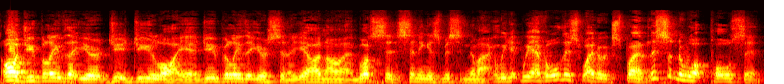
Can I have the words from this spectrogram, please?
Oh, do you believe that you're, do, do you lie? Yeah. Do you believe that you're a sinner? Yeah, I know I am. What's sinning is missing the mark. And we, we have all this way to explain it. Listen to what Paul said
